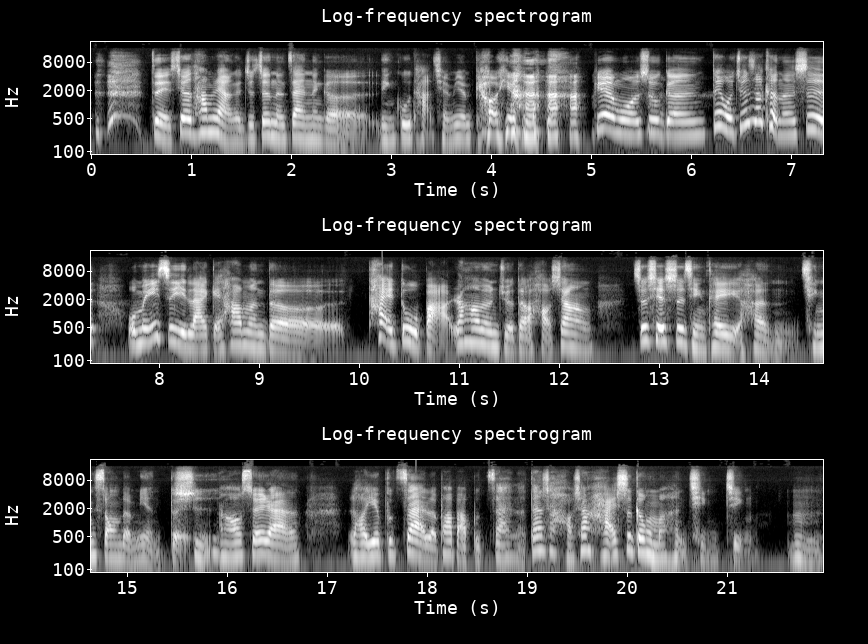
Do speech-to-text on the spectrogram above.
对，对，所以他们两个就真的在那个灵骨塔前面表演 表演魔术。跟对，我觉得这可能是我们一直以来给他们的态度吧，让他们觉得好像这些事情可以很轻松的面对。是，然后虽然。老爷不在了，爸爸不在了，但是好像还是跟我们很亲近。嗯，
